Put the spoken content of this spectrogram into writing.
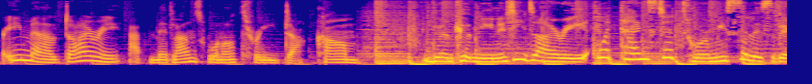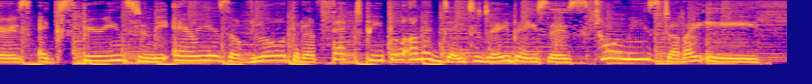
or email diary at midlands103.com. The Community Diary, with thanks to Tormy Solicitors, experienced in the areas of law that affect people on a day to day basis. Tormys.ie.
